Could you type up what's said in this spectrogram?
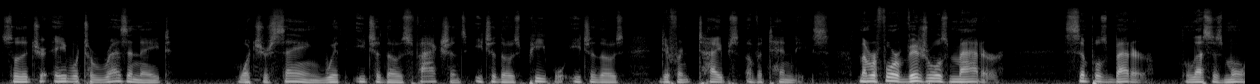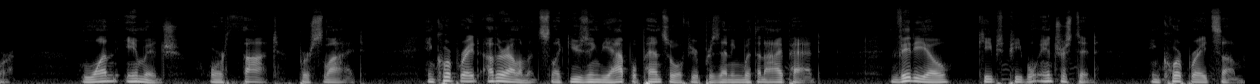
so that you're able to resonate what you're saying with each of those factions, each of those people, each of those different types of attendees. Number four, visuals matter. Simple's better, less is more. One image or thought per slide. Incorporate other elements like using the Apple Pencil if you're presenting with an iPad. Video keeps people interested. Incorporate some.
